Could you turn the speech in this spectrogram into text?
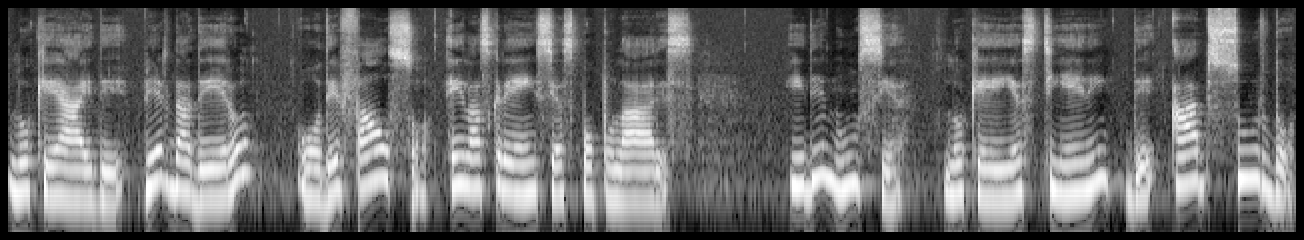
lo que hay de verdadeiro ou de falso em las creencias populares e denuncia lo que ellas tienen de absurdo,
